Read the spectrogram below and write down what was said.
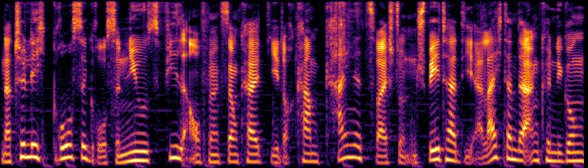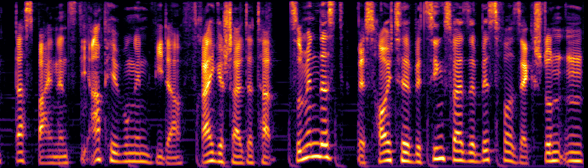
Natürlich große, große News, viel Aufmerksamkeit, jedoch kam keine zwei Stunden später die erleichternde Ankündigung, dass Binance die Abhebungen wieder freigeschaltet hat. Zumindest bis heute bzw. bis vor sechs Stunden,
